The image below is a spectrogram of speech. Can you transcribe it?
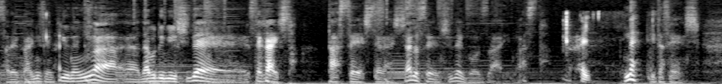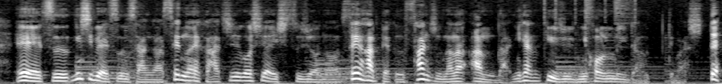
それから2009年にはえー WBC で世界一と達成してらっしゃる選手でございますと。はい。ね、いた選手。えー通日米通算が1785試合出場の1837安打、292本塁打打ってまして、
